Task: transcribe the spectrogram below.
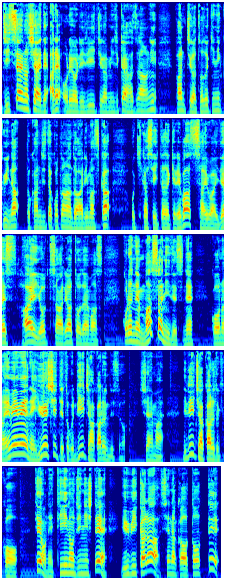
実際の試合であれ俺よりリーチが短いはずなのにパンチが届きにくいなと感じたことなどありますか？お聞かせいただければ幸いです。はいよっちさんありがとうございます。これねまさにですねこの MMA ね USC って特にリーチ測るんですよ。試合前。でリーチ測る時こう手をね T の字にして指から背中を通って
